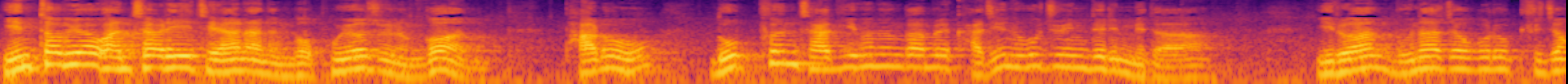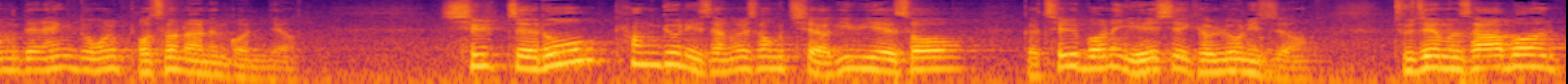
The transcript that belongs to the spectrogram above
인터뷰와 관찰이 제안하는 거, 보여주는 건 바로 높은 자기 효능감을 가진 호주인들입니다. 이러한 문화적으로 규정된 행동을 벗어나는 건요. 실제로 평균 이상을 성취하기 위해서 그러니까 7번은 예시의 결론이죠. 주제문 4번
